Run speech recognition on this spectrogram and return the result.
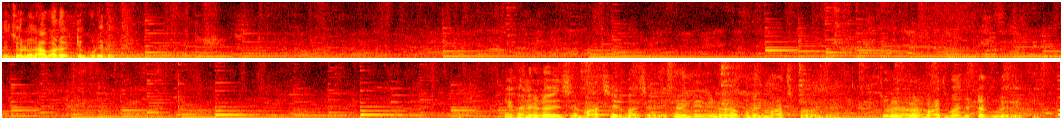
তো চলুন আবারও একটু ঘুরে দেখি। এখানে রয়েছে মাছের বাজার। এখানে বিভিন্ন রকমের মাছ পাওয়া যায়। চলুন এবার মাছ বাজারটা ঘুরে দেখি।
